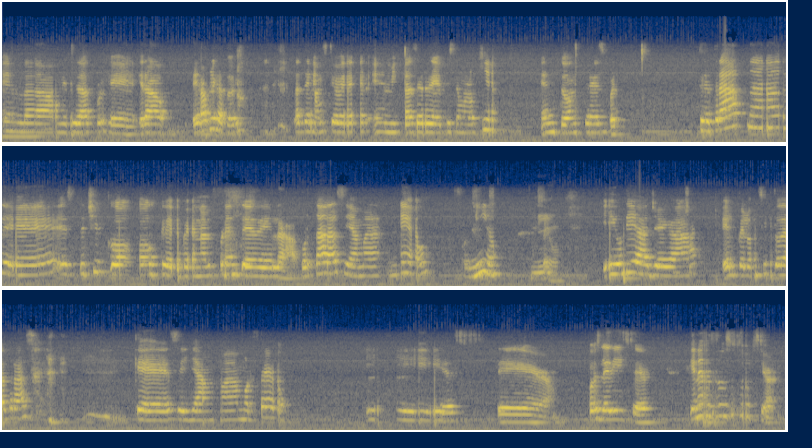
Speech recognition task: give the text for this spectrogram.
en la universidad porque era, era obligatorio. La teníamos que ver en mi clase de epistemología. Entonces, pues se trata de este chico que ven al frente de la portada, se llama Neo, o Neo. Neo. Y un día llega el peloncito de atrás, que se llama Morfeo. Y, este, pues le dice, tienes dos opciones.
